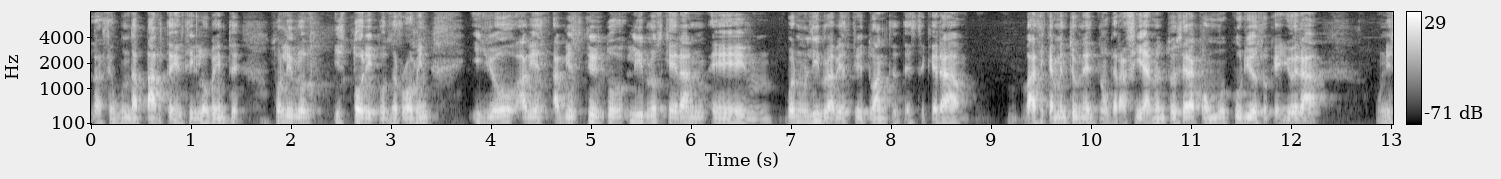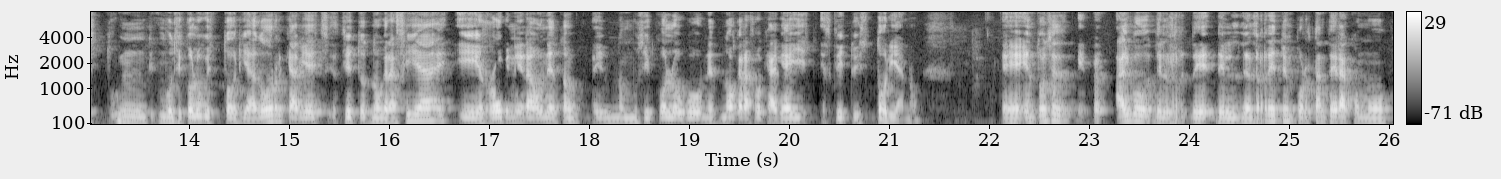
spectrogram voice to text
la segunda parte del siglo XX, son libros históricos de Robin. Y yo había, había escrito libros que eran, eh, bueno, un libro había escrito antes de este, que era básicamente una etnografía, ¿no? Entonces era como muy curioso que yo era un, musicólogo historiador que había escrito etnografía y Robin era un etnomusicólogo, un etnógrafo que había escrito historia, ¿no? Eh, entonces, eh, algo del, del, reto importante era como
